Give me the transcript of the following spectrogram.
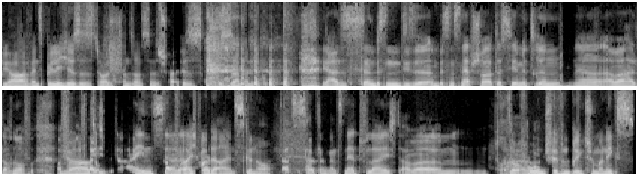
ja, wenn es billig ist, ist es toll. Ansonsten ist es, ist es, ist es einfach nicht gut. ja, also es ist ein bisschen diese, ein bisschen Snapshot ist hier mit drin, ja, aber halt auch nur auf, auf, ja, auf Reichweite 1. Auf ja, Reichweite 1, genau. Das ist halt dann ganz nett vielleicht, aber ähm, Also auf hohen Schiffen bringt schon mal nichts,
